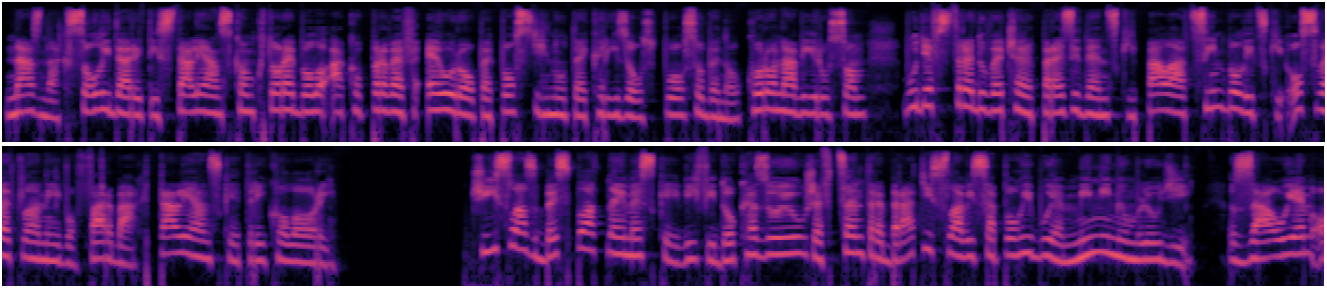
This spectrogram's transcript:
na znak solidarity s Talianskom, ktoré bolo ako prvé v Európe postihnuté krízou spôsobenou koronavírusom, bude v stredu večer prezidentský palác symbolicky osvetlený vo farbách talianskej trikolóry. Čísla z bezplatnej meskej Wi-Fi dokazujú, že v centre Bratislavy sa pohybuje minimum ľudí. Záujem o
